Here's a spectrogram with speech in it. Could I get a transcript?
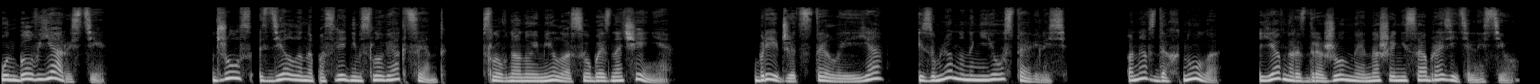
Он был в ярости. Джулс сделала на последнем слове акцент, словно оно имело особое значение. Бриджит, Стелла и я изумленно на нее уставились. Она вздохнула, явно раздраженная нашей несообразительностью.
